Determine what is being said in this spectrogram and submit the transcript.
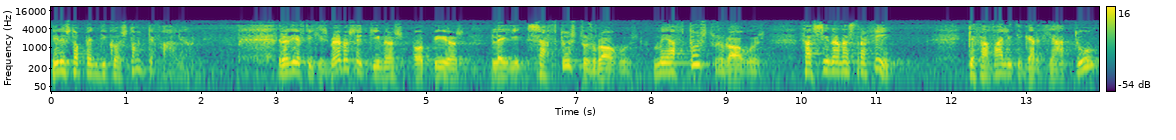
είναι στο πεντηκοστό κεφάλαιο. Δηλαδή ευτυχισμένος εκείνος ο οποίος λέγει σε αυτούς τους λόγους με αυτούς τους λόγους θα συναναστραφεί και θα βάλει την καρδιά του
